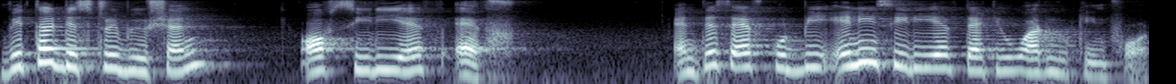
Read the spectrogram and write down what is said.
with a distribution of CDF f and this f could be any CDF that you are looking for.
